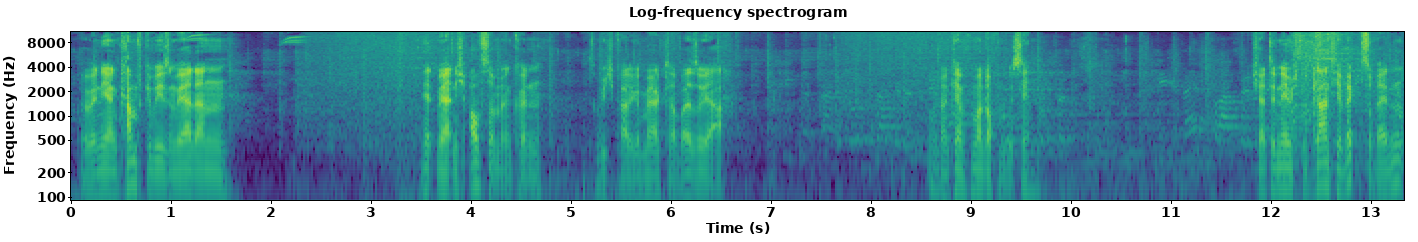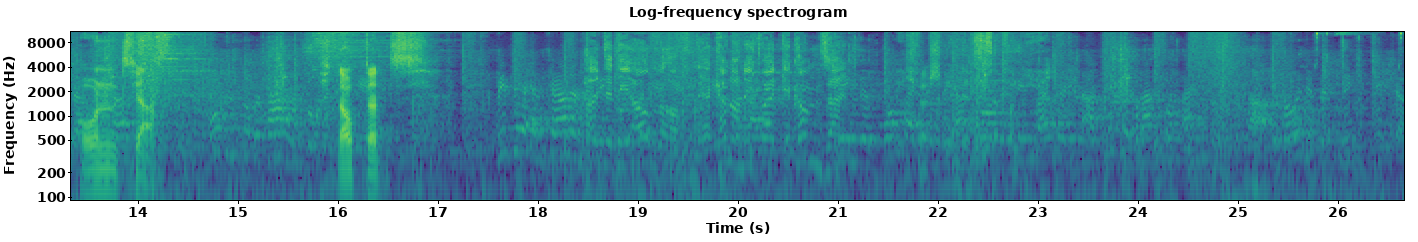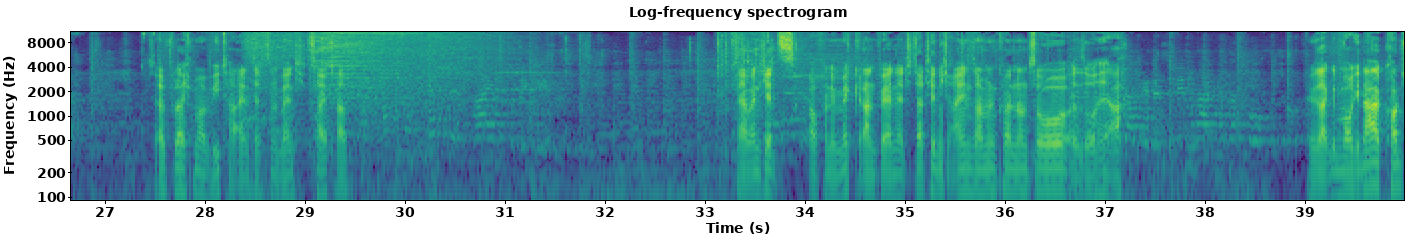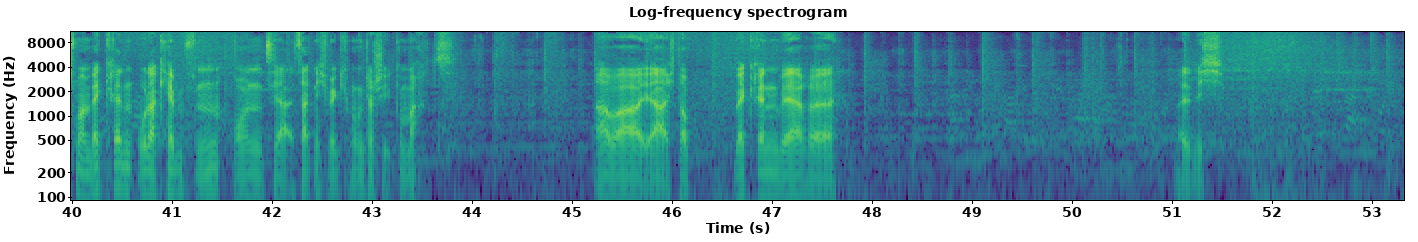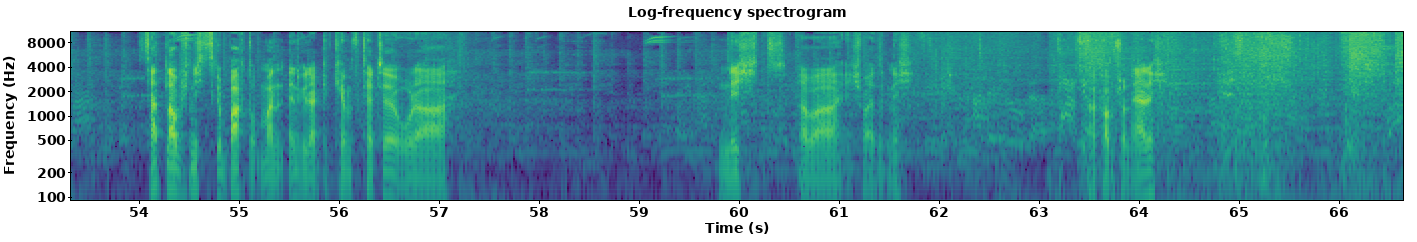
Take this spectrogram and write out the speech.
Weil wenn ihr ein Kampf gewesen wäre, dann hätten wir halt nicht aufsammeln können, so wie ich gerade gemerkt habe. Also ja. Und dann kämpfen wir doch ein bisschen. Ich hatte nämlich geplant, hier wegzurennen und ja, ich glaube, dass Ich soll vielleicht mal Vita einsetzen, wenn ich Zeit habe. Ja, wenn ich jetzt auch von dem weggerannt wäre, hätte ich das hier nicht einsammeln können und so. Also ja. Wie gesagt, im Original konnte man wegrennen oder kämpfen und ja, es hat nicht wirklich einen Unterschied gemacht. Aber ja, ich glaube, wegrennen wäre, weil nicht. Es hat, glaube ich, nichts gebracht, ob man entweder gekämpft hätte oder nicht. Aber ich weiß es nicht. Da kommt schon ehrlich.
